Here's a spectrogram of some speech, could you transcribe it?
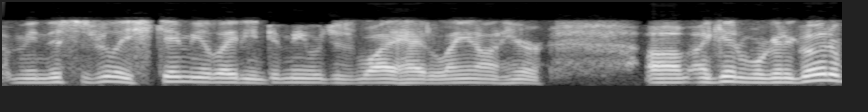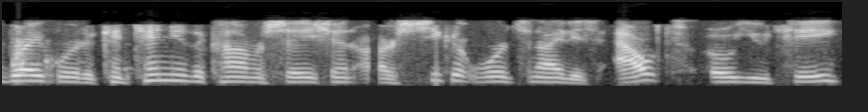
I mean this is really stimulating to me, which is why I had Lane on here. Um, again, we're going to go to break. We're going to continue the conversation. Our secret word tonight is out. O U T.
